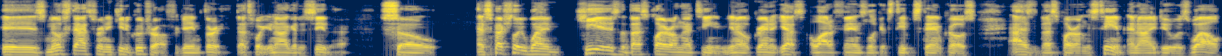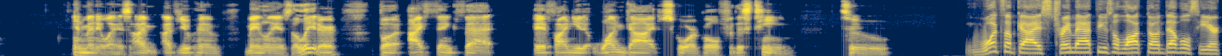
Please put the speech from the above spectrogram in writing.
is no stats for Nikita Kucherov for Game Three. That's what you're not going to see there. So especially when he is the best player on that team. You know, granted, yes, a lot of fans look at Steven Stamkos as the best player on this team, and I do as well. In many ways, I, I view him mainly as the leader, but I think that if I needed one guy to score a goal for this team, to What's up, guys? Trey Matthews of Locked On Devils here,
